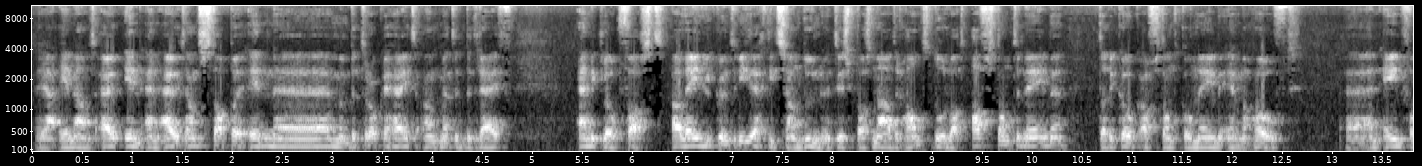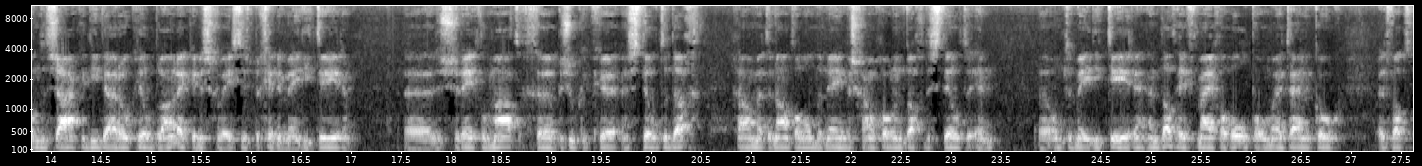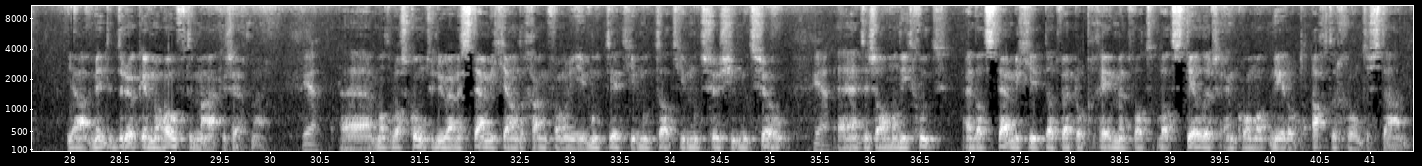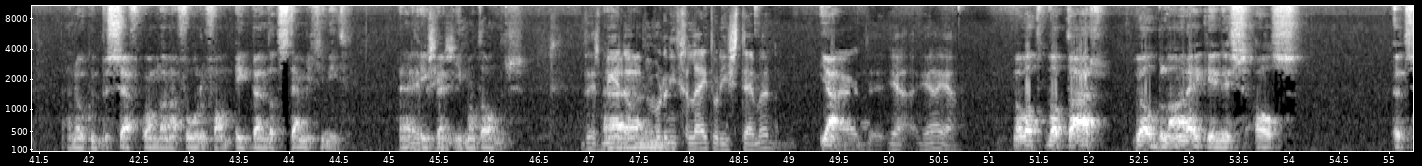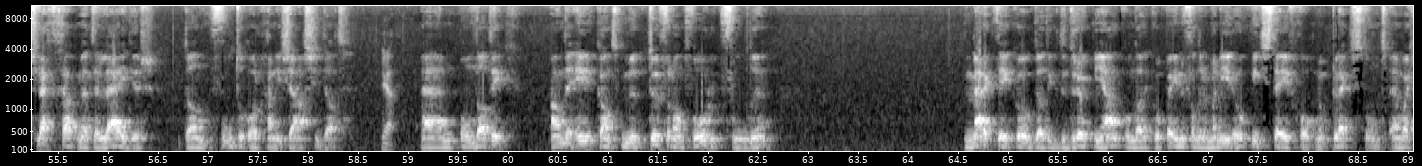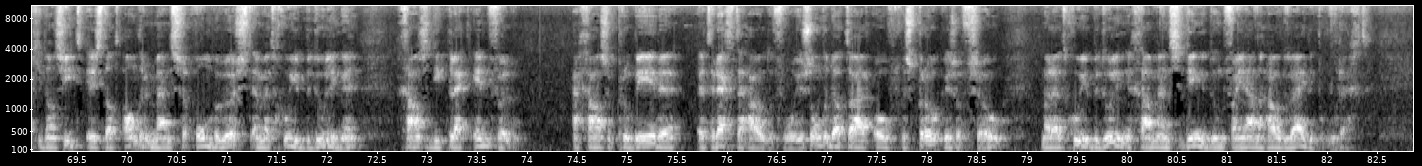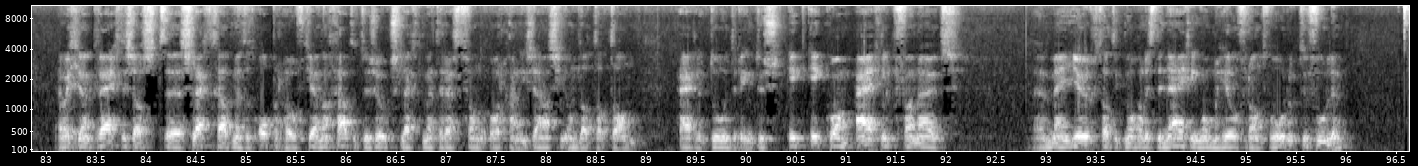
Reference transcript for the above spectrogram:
ja, in, aan het uit, in en uit aan het stappen in uh, mijn betrokkenheid aan, met het bedrijf. En ik loop vast. Alleen je kunt er niet echt iets aan doen. Het is pas naderhand door wat afstand te nemen dat ik ook afstand kon nemen in mijn hoofd. Uh, en een van de zaken die daar ook heel belangrijk in is geweest, is beginnen mediteren. Uh, dus regelmatig uh, bezoek ik een stiltedag. Gaan we met een aantal ondernemers gaan we gewoon een dag de stilte in om te mediteren. En dat heeft mij geholpen om uiteindelijk ook het wat ja, minder druk in mijn hoofd te maken, zeg maar. Ja. Uh, want er was continu aan een stemmetje aan de gang van je moet dit, je moet dat, je moet zus, je moet zo. Ja. En het is allemaal niet goed. En dat stemmetje dat werd op een gegeven moment wat, wat stiller en kwam wat meer op de achtergrond te staan. En ook het besef kwam dan naar voren van ik ben dat stemmetje niet. Nee, ik ben iemand anders. Er is meer dan, um, we worden niet geleid door die stemmen. Ja. Maar, ja, ja, ja. Maar wat, wat daar wel belangrijk in is, als het slecht gaat met de leider, dan voelt de organisatie dat. Ja. En omdat ik aan de ene kant me te verantwoordelijk voelde, merkte ik ook dat ik de druk niet aankon, dat ik op een of andere manier ook niet stevig op mijn plek stond. En wat je dan ziet is dat andere mensen onbewust en met goede bedoelingen gaan ze die plek invullen. En gaan ze proberen het recht te houden voor je, zonder dat daarover gesproken is of zo. Maar uit goede bedoelingen gaan mensen dingen doen van ja, dan houden wij de boel recht. En wat je dan krijgt is als het eh, slecht gaat met het opperhoofd, ja, dan gaat het dus ook slecht met de rest van de organisatie, omdat dat dan eigenlijk doordringt. Dus ik, ik kwam eigenlijk vanuit mijn jeugd had ik nog wel eens de neiging om me heel verantwoordelijk te voelen.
